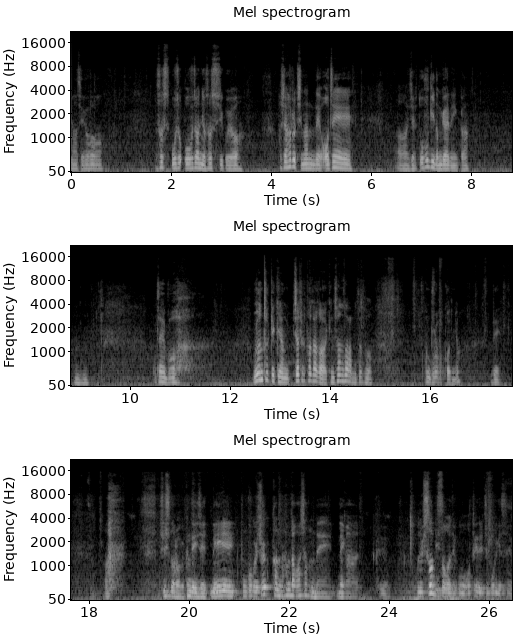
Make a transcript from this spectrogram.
안녕하세요. 6시, 오전, 오전 6시고요. 사실 하루 지났는데 어제 어, 이제 또 후기 넘겨야 되니까 음, 어제 뭐 우연찮게 그냥 지하철 타다가 괜찮은 사람 있어서 한번 물어봤거든요. 근데 아, 주시더라고요. 근데 이제 내일 본국을 출국한 한다고 하셨는데 내가 그 오늘 수업이 있어가지고 어떻게 될지 모르겠어요.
